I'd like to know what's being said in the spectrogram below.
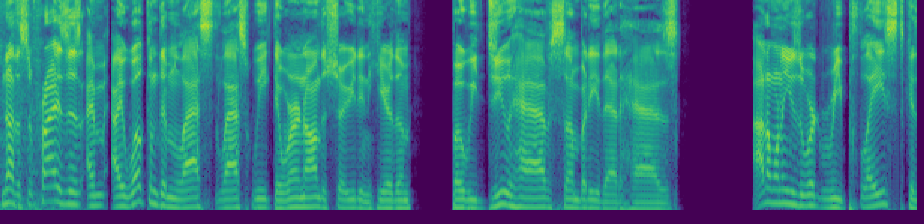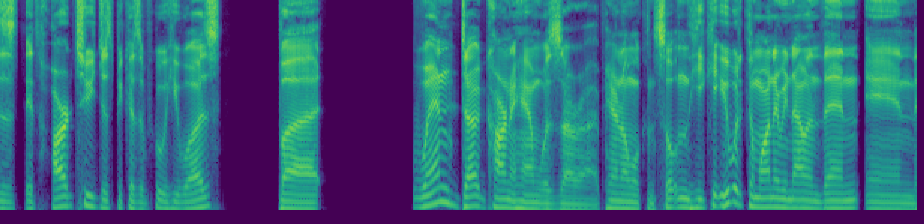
No, the surprise is I, I welcomed them last last week. They weren't on the show. You didn't hear them, but we do have somebody that has. I don't want to use the word replaced because it's hard to just because of who he was, but when Doug Carnahan was our uh, paranormal consultant, he he would come on every now and then and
